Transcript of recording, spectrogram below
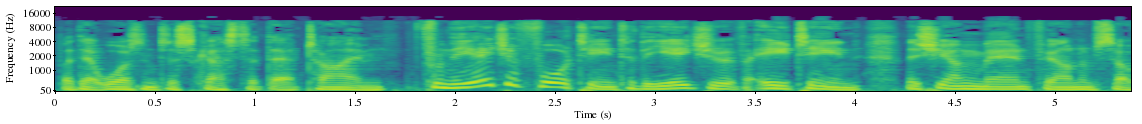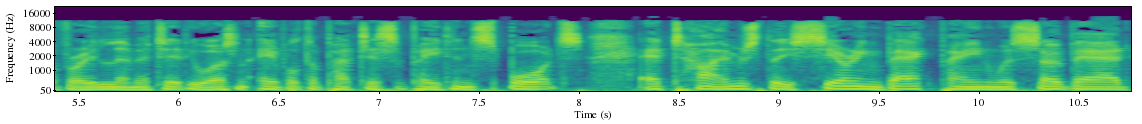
but that wasn't discussed at that time. From the age of 14 to the age of 18, this young man found himself very limited. He wasn't able to participate in sports. At times, the searing back pain was so bad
